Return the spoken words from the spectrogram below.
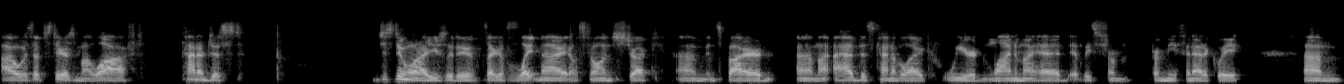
I was upstairs in my loft kind of just just doing what I usually do. It's like it was late night. I was feeling struck, um, inspired, um, I, I, had this kind of like weird line in my head, at least from from me phonetically, um,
